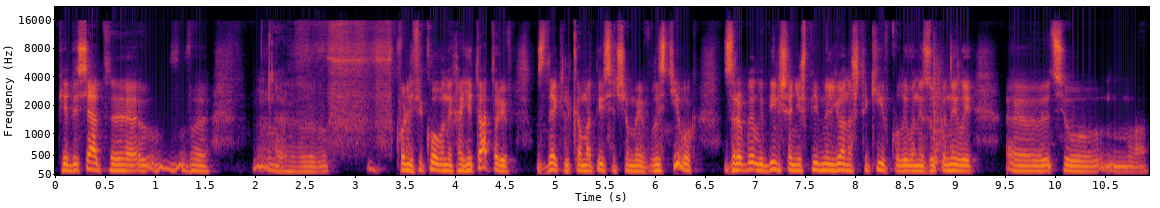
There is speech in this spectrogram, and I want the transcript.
50 в, в, е, в кваліфікованих агітаторів з декількома тисячами листівок зробили більше ніж півмільйона штиків, коли вони зупинили е, цю.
